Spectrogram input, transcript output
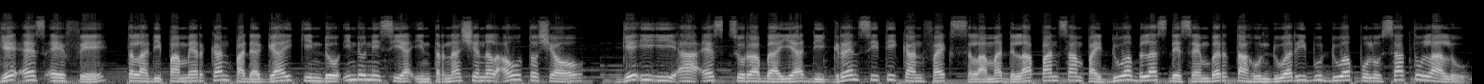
GSEV, telah dipamerkan pada Gaikindo Indonesia International Auto Show, GIIAS, Surabaya di Grand City Convex selama 8-12 Desember tahun 2021 lalu.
